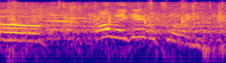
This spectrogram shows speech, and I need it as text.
So, oh, they gave it to him.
